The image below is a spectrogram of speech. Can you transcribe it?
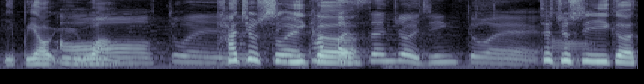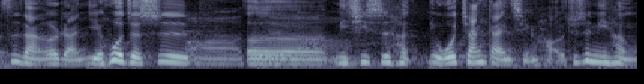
你不要欲望？哦，对，他就是一个本身就已经对，这就是哦一个自然而然，也或者是、呃你其实很，我讲感情好了，就是你很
